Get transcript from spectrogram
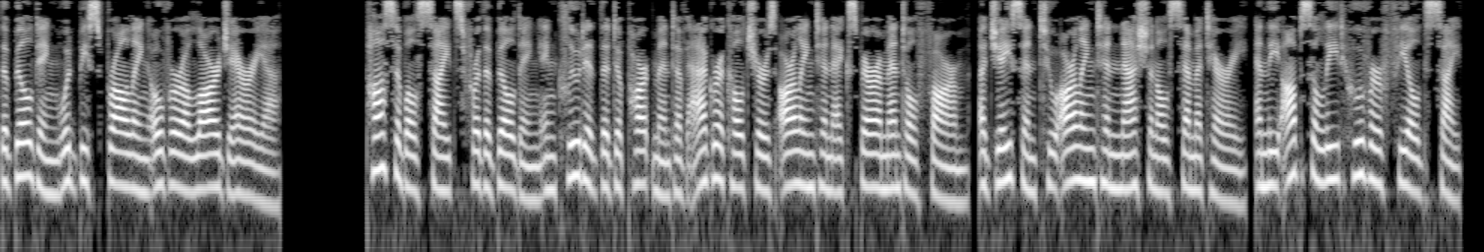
the building would be sprawling over a large area. Possible sites for the building included the Department of Agriculture's Arlington Experimental Farm, adjacent to Arlington National Cemetery, and the obsolete Hoover Field site.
